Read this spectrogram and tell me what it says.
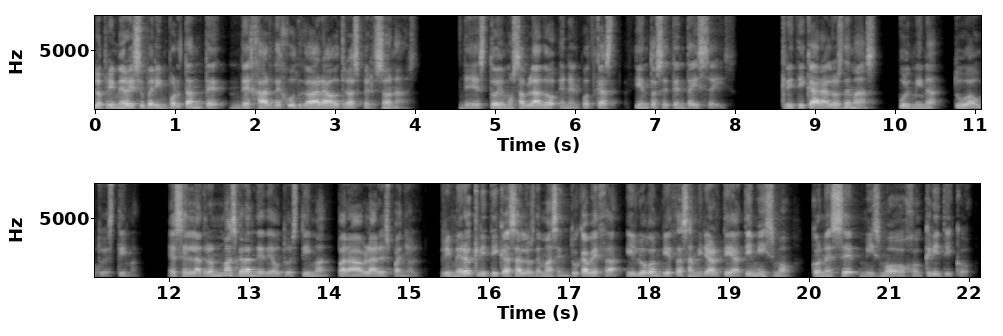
Lo primero y súper importante, dejar de juzgar a otras personas. De esto hemos hablado en el podcast 176. Criticar a los demás fulmina tu autoestima. Es el ladrón más grande de autoestima para hablar español. Primero criticas a los demás en tu cabeza y luego empiezas a mirarte a ti mismo con ese mismo ojo crítico.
